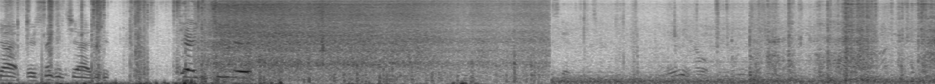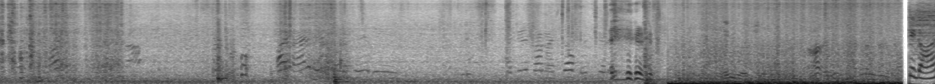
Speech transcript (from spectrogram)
shot, or second shot, dude. Yeah, you cheated! That's good. Maybe help. I it, did it by myself. English. Is it on?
